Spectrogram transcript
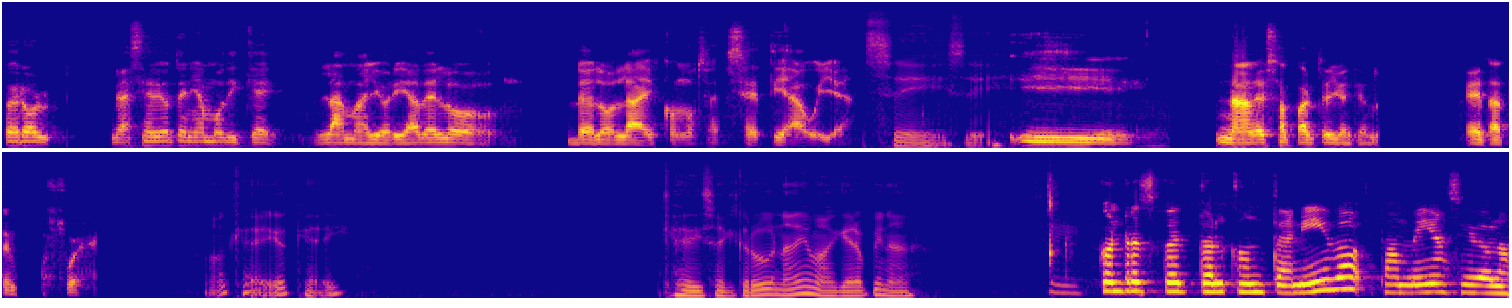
Pero gracias a Dios teníamos de que la mayoría de los de los likes como seteado ya. Sí, sí. Y nada, de esa parte yo entiendo. Esta temporada fue. Ok, ok. ¿Qué dice el crew? ¿Nadie más quiere opinar? Sí. Con respecto al contenido, para mí ha sido la...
